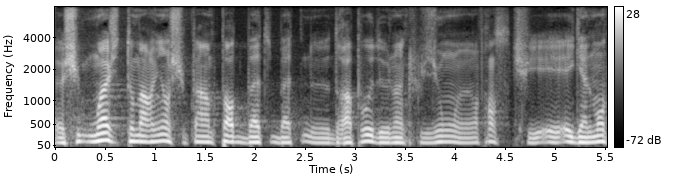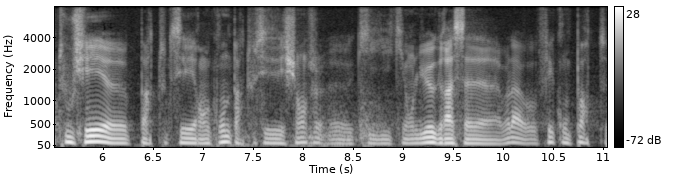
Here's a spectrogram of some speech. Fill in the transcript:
euh, je suis, moi, Thomas Runian, je suis pas un porte-drapeau de l'inclusion en France. Je suis également touché par toutes ces rencontres, par tous ces échanges qui, qui, ont lieu grâce à, voilà, au fait qu'on porte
